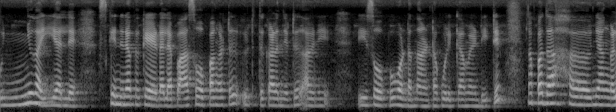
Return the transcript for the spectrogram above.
കുഞ്ഞു കൈയല്ലേ സ്കിന്നിനൊക്കെ കേടല്ലേ. അപ്പോൾ ആ സോപ്പ് അങ്ങോട്ട് എടുത്ത് കളഞ്ഞിട്ട് അവന് ഈ സോപ്പ് കൊണ്ടുവന്നാണ് കേട്ടോ കുളിക്കാൻ വേണ്ടിയിട്ട് അപ്പോൾ അതാ ഞങ്ങൾ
